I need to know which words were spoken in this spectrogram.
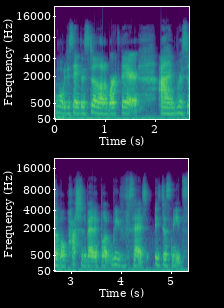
what would you say? There's still a lot of work there, and we're still both passionate about it. But we've said it just needs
